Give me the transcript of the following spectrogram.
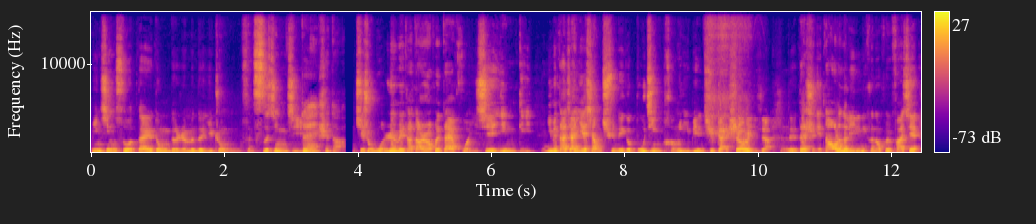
明星所带动的人们的一种粉丝经济。对，是的，其实我认为它当然会带火一些营地，因为大家也想去那个布景棚里边去感受一下。对，但实际到了那里，你可能会发现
